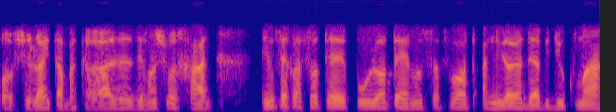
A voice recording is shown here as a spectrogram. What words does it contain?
או שלא הייתה בקרה על זה, זה משהו אחד. אם צריך לעשות uh, פעולות uh, נוספות, אני לא יודע בדיוק מה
